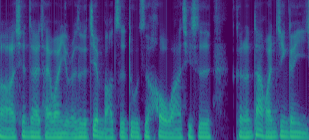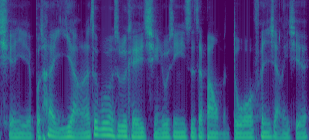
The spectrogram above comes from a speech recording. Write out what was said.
呃，现在台湾有了这个鉴保制度之后啊，其实可能大环境跟以前也不太一样。那这部分是不是可以请如新医师再帮我们多分享一些？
